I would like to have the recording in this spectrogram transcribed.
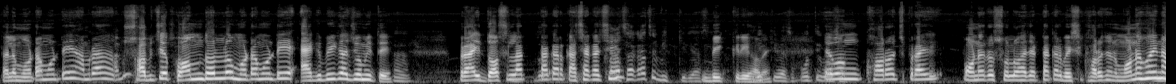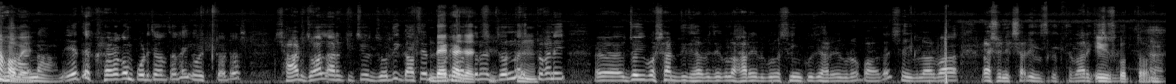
তাহলে মোটামুটি আমরা সবচেয়ে কম ধরলো মোটামুটি এক বিঘা জমিতে হ্যাঁ। প্রায় দশ লাখ টাকার কাছাকাছি বিক্রি হবে। এবং খরচ প্রায় পনেরো ষোলো হাজার টাকার বেশি খরচ মনে হয় না হবে? না এতে সেরকম পরিচর্যা নেই। ওই সার জল আর কিছু যদি গাছের দেখা যাচ্ছে, জন্য একটুখানি জৈব সার দিতে হবে যেগুলো হাড়ের গুঁড়ো সিংকুচি হাড়ের গুঁড়ো পাওয়া যায় সেইগুলো আর বা রাসায়নিক সার ইউজ করতে হবে। আর ইউজ করতে হবে। হ্যাঁ।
